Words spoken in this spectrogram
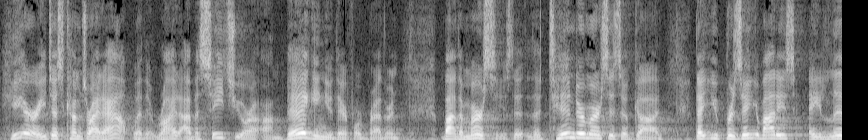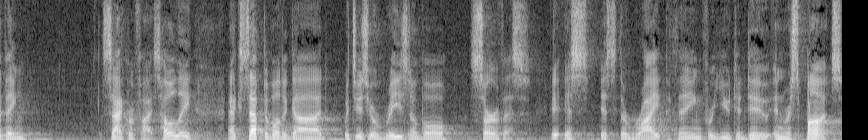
here he just comes right out with it, right? I beseech you, or I'm begging you, therefore, brethren, by the mercies, the, the tender mercies of God, that you present your bodies a living sacrifice, holy, acceptable to God, which is your reasonable service. It's, it's the right thing for you to do in response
